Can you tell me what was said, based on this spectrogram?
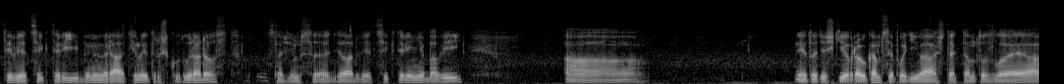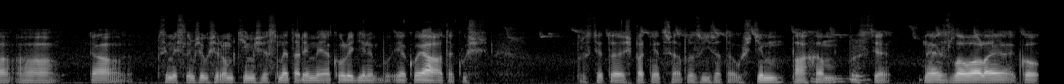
ty věci, které by mi vrátily trošku tu radost. Snažím se dělat věci, které mě baví a je to těžký, opravdu kam se podíváš, tak tam to zlo je a, a já si myslím, že už jenom tím, že jsme tady my jako lidi nebo jako já, tak už prostě to je špatně třeba pro zvířata, už tím páchám Mhm. prostě ne zlo, ale jako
